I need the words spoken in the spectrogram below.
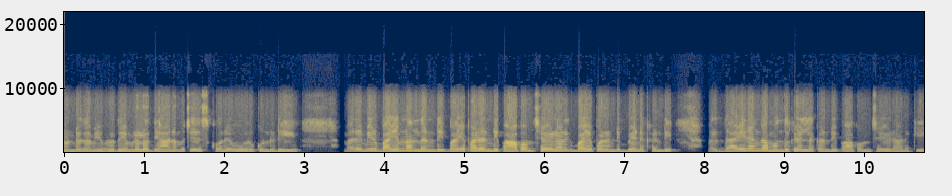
నుండగా మీ హృదయములలో ధ్యానము చేసుకొని ఊరుకుండుడి. మరి మీరు భయం నందండి భయపడండి పాపం చేయడానికి భయపడండి బెనకండి. మరి ధైర్యంగా ముందుకు వెళ్ళకండి పాపం చేయడానికి.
